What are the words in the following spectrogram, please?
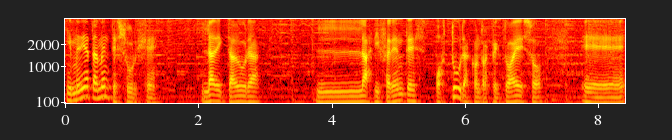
inmediatamente surge la dictadura, las diferentes posturas con respecto a eso, eh,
